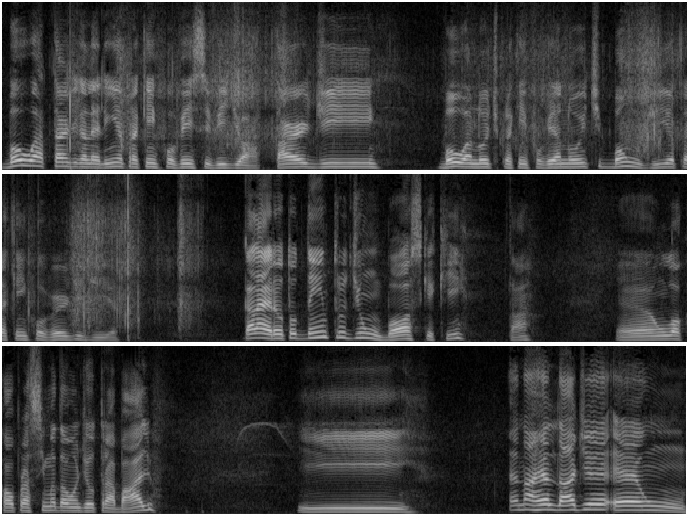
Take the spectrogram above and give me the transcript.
Boa tarde, galerinha, para quem for ver esse vídeo à tarde. Boa noite para quem for ver à noite. Bom dia para quem for ver de dia. Galera, eu tô dentro de um bosque aqui, tá? É um local para cima da onde eu trabalho. E é na realidade é um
